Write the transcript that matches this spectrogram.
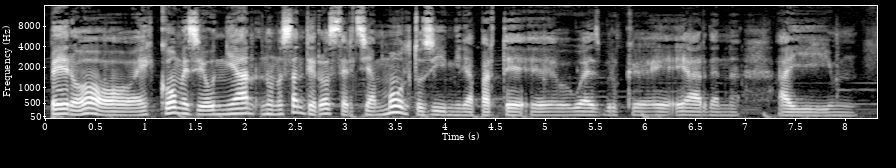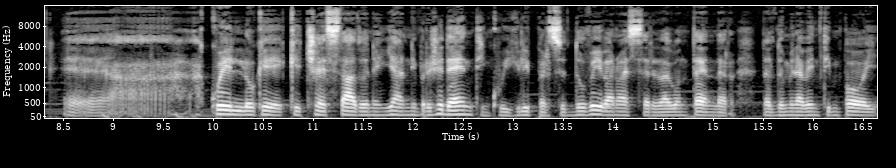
però è come se ogni anno, nonostante il roster sia molto simile, a parte eh, Westbrook e, e Arden, ai, eh, a, a, quello che, che, c'è stato negli anni precedenti in cui i Clippers dovevano essere la contender dal 2020 in poi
